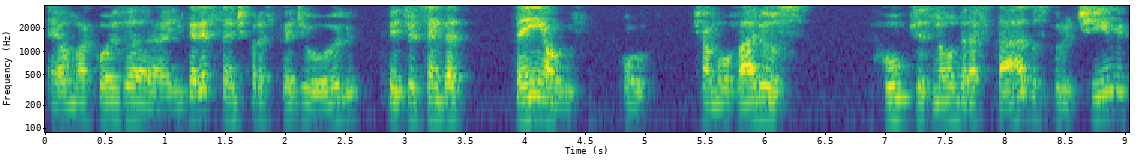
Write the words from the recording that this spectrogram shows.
é uma coisa interessante para ficar de olho. O Patriots ainda tem algo, chamou vários rookies não draftados para o time,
